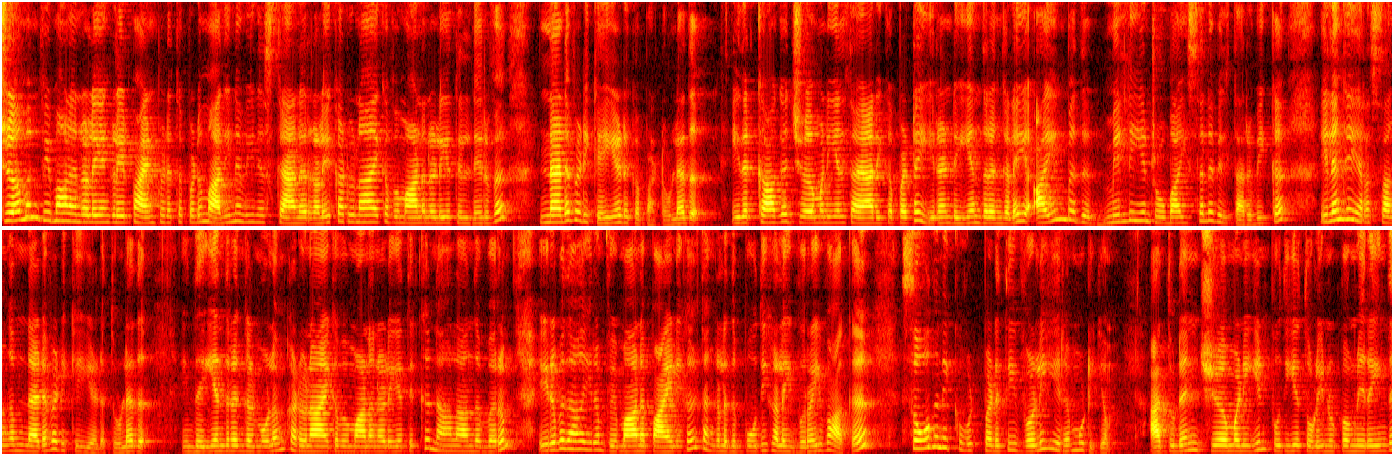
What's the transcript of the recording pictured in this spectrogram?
ஜெர்மன் விமான நிலையங்களில் பயன்படுத்தப்படும் அதிநவீன ஸ்கேனர்களை கட்டுநாயக்க விமான நிலையத்தில் நிறுவ நடவடிக்கை எடுக்கப்பட்டுள்ளது. இதற்காக ஜெர்மனியில் தயாரிக்கப்பட்ட இரண்டு இயந்திரங்களை ஐம்பது மில்லியன் ரூபாய் செலவில் தருவிக்க இலங்கை அரசாங்கம் நடவடிக்கை எடுத்துள்ளது. இந்த இயந்திரங்கள் மூலம் கடநாயக விமான நிலையத்திற்கு நாளாந்தம் வரும் இருபதாயிரம் விமான பயணிகள் தங்களது பொதிகளை விரைவாக சோதனைக்கு உட்படுத்தி வெளியேற முடியும். அத்துடன் ஜெர்மனியின் புதிய தொழில்நுட்பம் நிறைந்த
